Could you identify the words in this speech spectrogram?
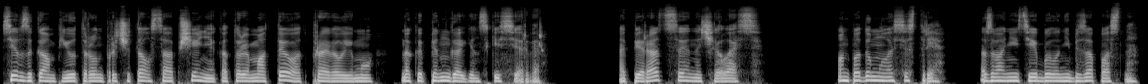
Сев за компьютер, он прочитал сообщение, которое Матео отправил ему на копенгагенский сервер. Операция началась. Он подумал о сестре. Звонить ей было небезопасно,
